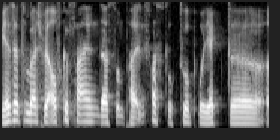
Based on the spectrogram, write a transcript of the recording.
Mir ist ja zum Beispiel aufgefallen, dass so ein paar Infrastrukturprojekte äh,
